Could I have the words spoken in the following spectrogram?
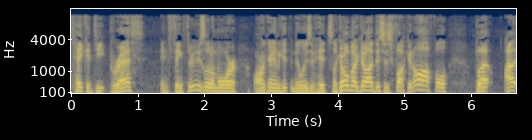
take a deep breath and think through these a little more aren't going to get the millions of hits. Like, oh my god, this is fucking awful. But I,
